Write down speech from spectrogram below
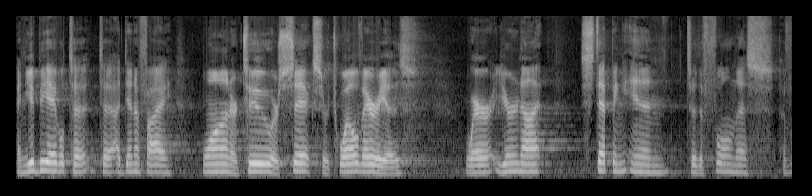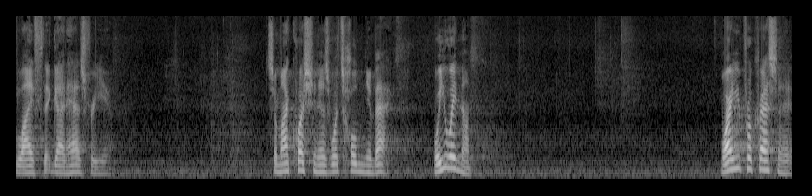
And you'd be able to, to identify one or two or six or 12 areas where you're not stepping in to the fullness of life that God has for you. So, my question is what's holding you back? What are you waiting on? Why are you procrastinating?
